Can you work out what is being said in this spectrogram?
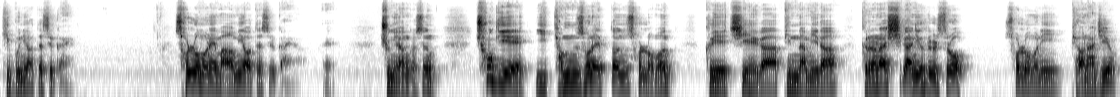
기분이 어땠을까요? 솔로몬의 마음이 어땠을까요? 네. 중요한 것은 초기에 이 겸손했던 솔로몬, 그의 지혜가 빛납니다. 그러나 시간이 흐를수록 솔로몬이 변하지요.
